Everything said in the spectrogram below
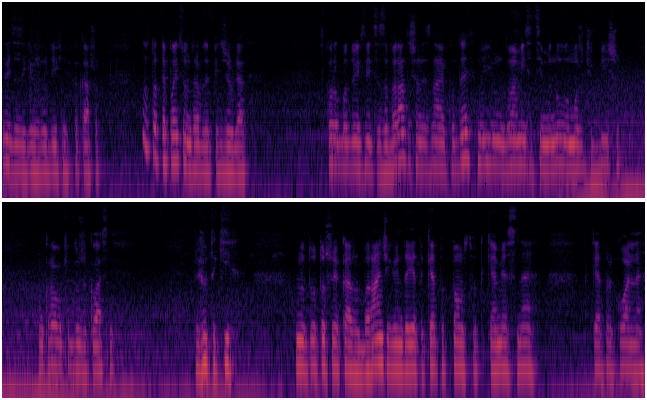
Дивіться, скільки вже тут їхніх какашок. Ну, то теплицю треба буде підживляти. Скоро буду їх звідси забирати, ще не знаю куди. Ну їм два місяці минуло, може чуть більше. Ну, кролики дуже класні. Прям такі. Ну, то, що я кажу, баранчик він дає таке потомство, таке м'ясне, таке прикольне.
